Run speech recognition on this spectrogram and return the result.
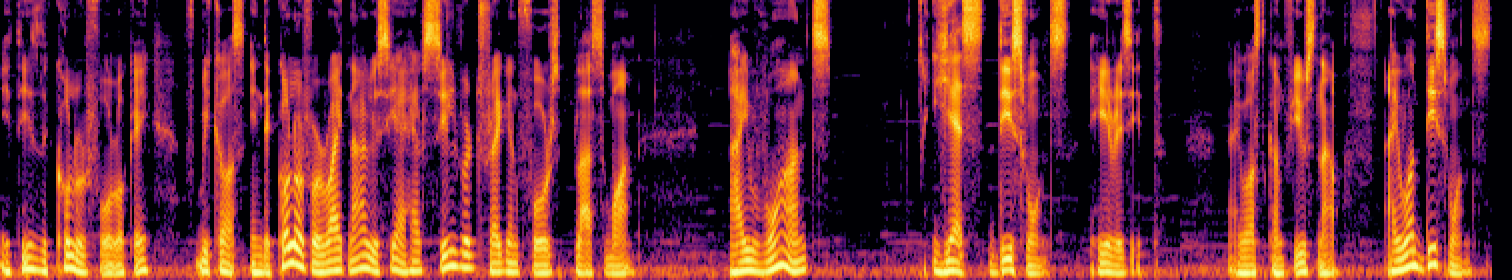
it is the colorful okay because in the colorful right now you see i have silver dragon force plus one i want Yes, these ones. Here is it. I was confused now. I want these ones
